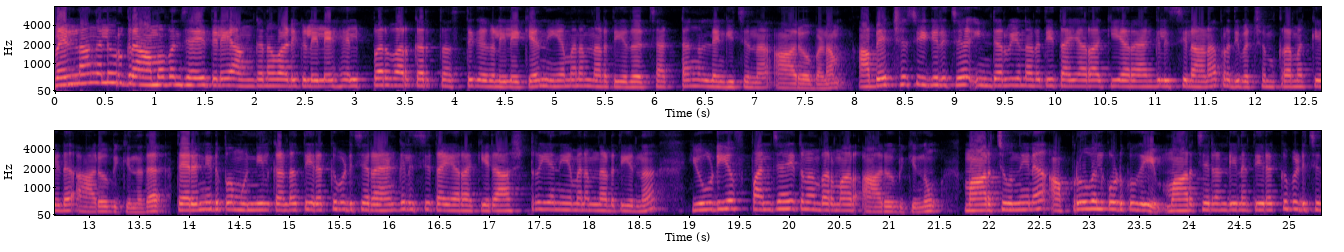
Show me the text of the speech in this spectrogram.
വെള്ളാങ്ങല്ലൂർ ഗ്രാമപഞ്ചായത്തിലെ അങ്കണവാടികളിലെ ഹെൽപ്പർ വർക്കർ തസ്തികകളിലേക്ക് നിയമനം നടത്തിയത് ചട്ടങ്ങൾ ലംഘിച്ചെന്ന് ആരോപണം. അപേക്ഷ സ്വീകരിച്ച് ഇന്റർവ്യൂ നടത്തി തയ്യാറാക്കിയ റാങ്ക് ലിസ്റ്റിലാണ് പ്രതിപക്ഷം ക്രമക്കേട് ആരോപിക്കുന്നത്. തെരഞ്ഞെടുപ്പ് മുന്നിൽ കണ്ട് തിരക്ക് പിടിച്ച് റാങ്ക് ലിസ്റ്റ് തയ്യാറാക്കി രാഷ്ട്രീയ നിയമനം നടത്തിയെന്ന് യു ഡി എഫ് പഞ്ചായത്ത് മെമ്പർമാർ ആരോപിക്കുന്നു. മാർച്ച് ഒന്നിന് അപ്രൂവൽ കൊടുക്കുകയും മാർച്ച് രണ്ടിന് തിരക്ക് പിടിച്ച്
